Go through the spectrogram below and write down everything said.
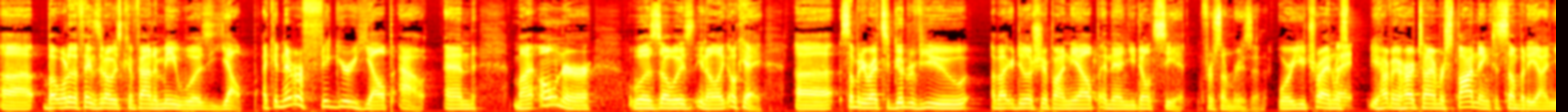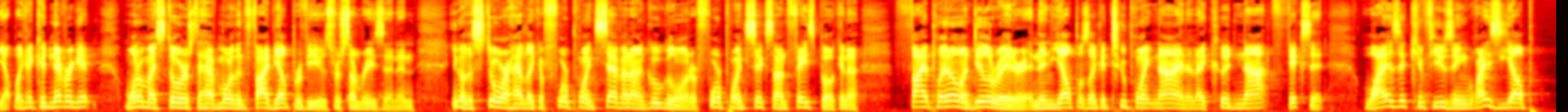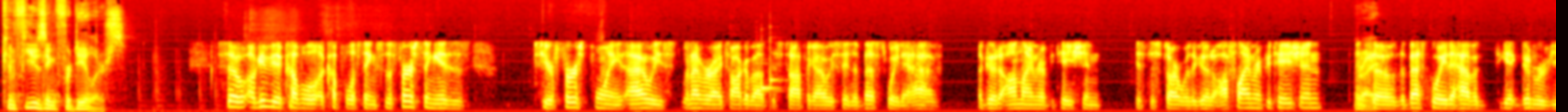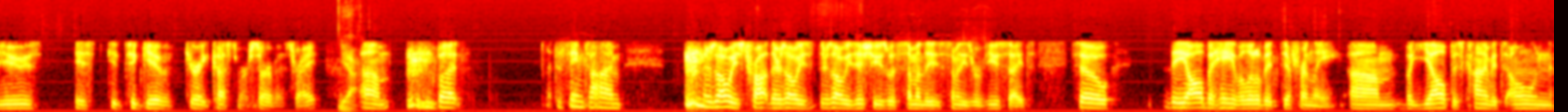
Uh, but one of the things that always confounded me was Yelp. I could never figure Yelp out, and my owner was always, you know, like, okay, uh, somebody writes a good review about your dealership on Yelp, and then you don't see it for some reason, or you try and res- Right. you're having a hard time responding to somebody on Yelp. Like I could never get one of my stores to have more than five Yelp reviews for some reason, and you know, the store had like a 4.7 on Google and a 4.6 on Facebook and a 5.0 on DealerRater, and then Yelp was like a 2.9, and I could not fix it. Why is it confusing? Why is Yelp confusing for dealers? So I'll give you a couple a couple of things. So the first thing is, is to your first point. I always, whenever I talk about this topic, I always say the best way to have a good online reputation is to start with a good offline reputation. And Right. so the best way to have a, to get good reviews is to, to give great customer service, right? Yeah. Um, but at the same time, there's always tro- there's always there's always issues with some of these some of these review sites. So they all behave a little bit differently. Um, but Yelp is kind of its own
